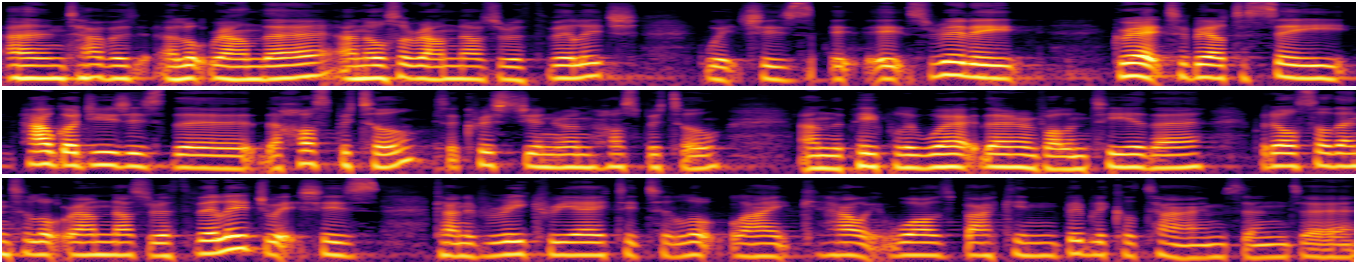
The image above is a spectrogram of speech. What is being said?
and have a, a, look around there, and also around Nazareth Village, which is it, it's really great to be able to see how God uses the the hospital. It's a Christian-run hospital, and the people who work there and volunteer there, but also then to look around Nazareth Village, which is kind of recreated to look like how it was back in biblical times, and uh,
